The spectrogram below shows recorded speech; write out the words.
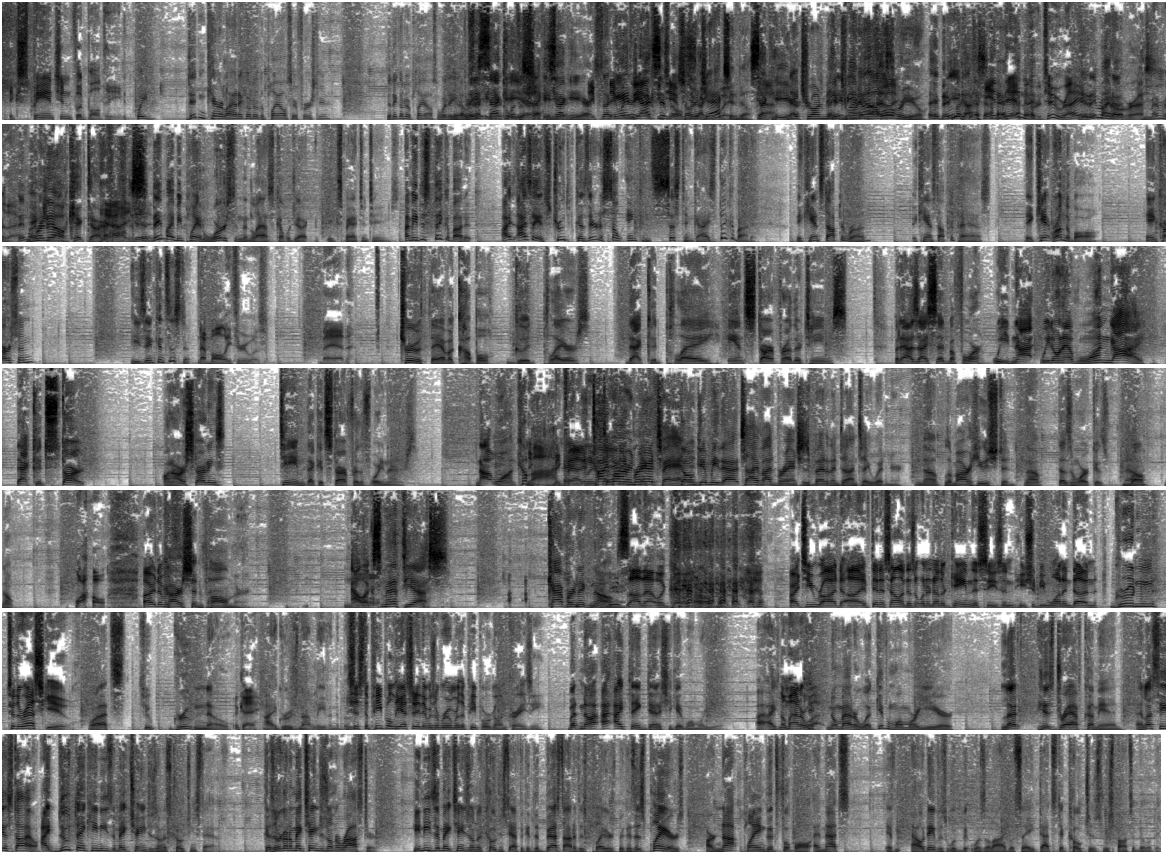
Expansion football team. Wait, didn't Carolina go to the playoffs their first year? Did they go to the playoffs? Were they At least second was it year. Second, Second year. They, Second they went and to the AFC Jacksonville. So did Championship Jacksonville. Second year. Natrone They beat ran us. all over you. They beat us. in Denver too, right? Yeah, they might over us. Remember that. They might, Brunell kicked our Yeah, ass. they might be playing worse than the last couple Jack expansion teams. I mean, just think about it. I, I say it's truth because they're just so inconsistent, guys. Think about it. They can't stop the run. They can't stop the pass. They can't run the ball. And Carson, he's inconsistent. that ball he threw was bad. Truth, they have a couple good players that could play and start for other teams. But as I said before, we not we don't have one guy that could start on our starting team that could start for the 49ers. Not one. Come on. McFadden Tyvon Branch, McFadden. don't give me that. Tyvon Branch is better than Donte Whitner. No, Lamar Houston. no, doesn't work as No? well. No. Wow. All right, number Carson Palmer. Alex Smith, yes. Kaepernick, no. You saw that one coming. All right, to you, Rod. Uh, if Dennis Allen doesn't win another game this season, he should be one and done. Gruden to the rescue. Well, that's too Gruden. No, Okay. I, Gruden's not leaving the booth. It's just the people. Yesterday there was a rumor that people were going crazy. But no, I, I think Dennis should get one more year. I, I, No matter gi- what. No matter what. Give him one more year. Let his draft come in and let's see his style. I do think he needs to make changes on his coaching staff because they're going to make changes on the roster. He needs to make changes on the coaching staff to get the best out of his players because his players are not playing good football, and that's if Al Davis would, was alive, let's say that's the coach's responsibility.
